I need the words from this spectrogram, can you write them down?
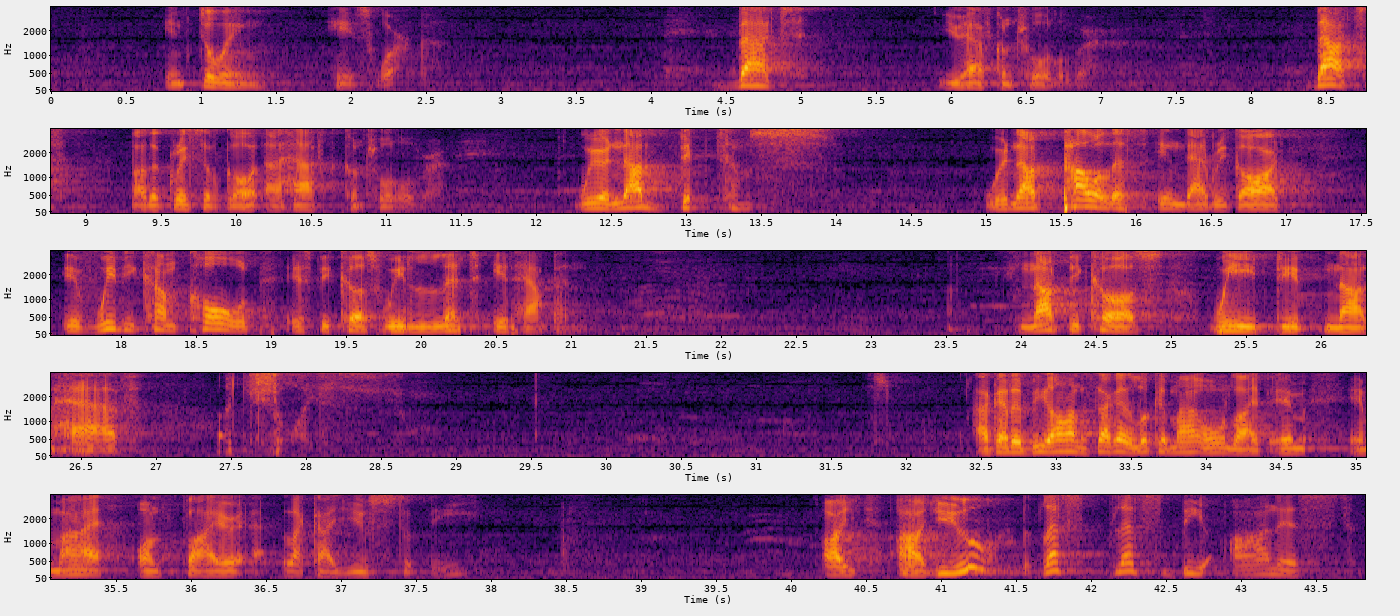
in doing His work. That you have control over. That, by the grace of God, I have control over. We are not victims. We're not powerless in that regard. If we become cold, it's because we let it happen. It's not because we did not have a choice. I got to be honest. I got to look at my own life. Am, am I on fire like I used to be? Are, are you? Let's, let's be honest.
